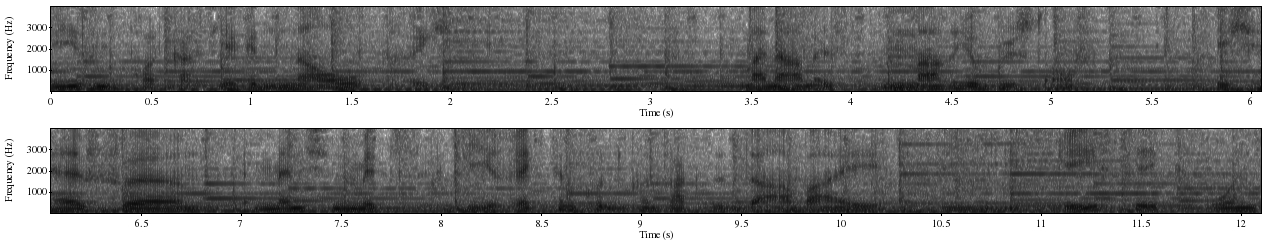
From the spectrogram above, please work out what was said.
diesem Podcast hier genau richtig. Mein Name ist Mario Büstorf. Ich helfe Menschen mit direktem Kundenkontakt dabei, die Gestik und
